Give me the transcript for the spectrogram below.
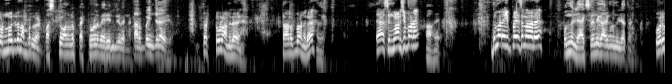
തൊണ്ണൂറ്റിയുടെ നമ്പറിലാണ് ഫസ്റ്റ് ഓണറിൽ പെട്രോൾ വേരിയന്റിൽ വരുന്നത്. ടർബോ ഇഞ്ചിനാ വരിക പെട്രോൾ ആണല്ലേ ടർബോ ആണല്ലേ സിംഗിൾ ഓൺഷിപ്പ് ആണ്? ഇതുമാതിരി റീപ്ലേസ് ഉണ്ടെന്നാൽ ഒന്നുമില്ല ആക്സിഡന്റ് കാര്യങ്ങളൊന്നും ഇല്ലാത്തതുണ്ട് ഒരു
